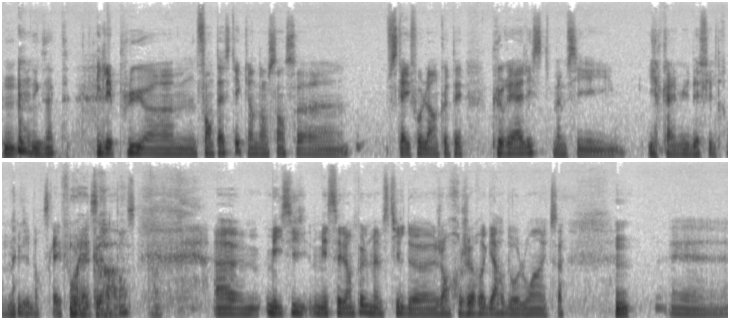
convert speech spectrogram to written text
Mm, exact. Il est plus fantastique, hein, dans le sens. Skyfall a un côté plus réaliste, même si il y a quand même eu des filtres, à mon avis, dans Skyfall ouais, assez intense. Euh, mais ici, mais c'est un peu le même style de genre je regarde au loin et tout ça. Hmm. Euh,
